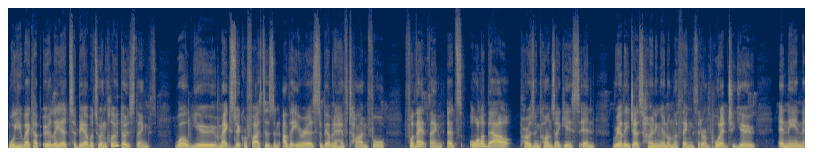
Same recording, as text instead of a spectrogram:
Will you wake up earlier to be able to include those things? Will you make sacrifices in other areas to be able to have time for for that thing? It's all about pros and cons, I guess, and really just honing in on the things that are important to you and then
